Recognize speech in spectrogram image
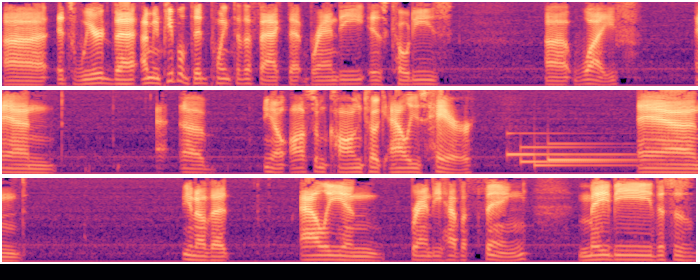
Uh, it's weird that I mean, people did point to the fact that Brandi is Cody's uh, wife, and uh, you know, Awesome Kong took Allie's hair, and you know that Allie and Brandi have a thing. Maybe this is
